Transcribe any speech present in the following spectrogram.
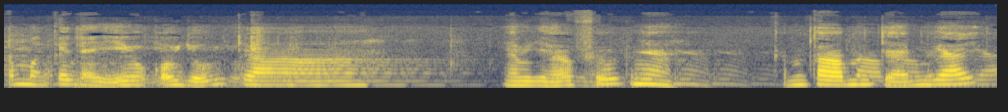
Cảm ơn cái nhà yêu cổ vũ cho em vợ phước nha. Cảm ơn bên chị em gái.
